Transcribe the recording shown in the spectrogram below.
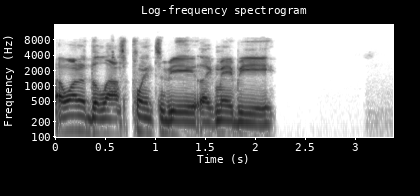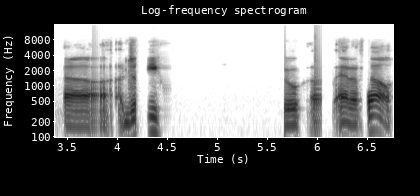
I wanted the last point to be like maybe, uh, just equal to uh, NFL,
